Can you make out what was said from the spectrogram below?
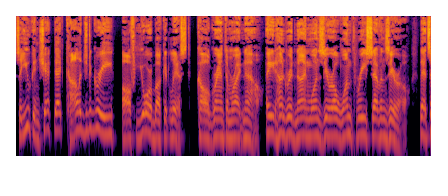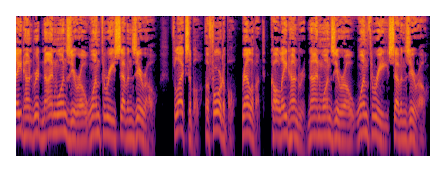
so you can check that college degree off your bucket list. Call Grantham right now, 800 910 1370. That's 800 910 1370. Flexible, affordable, relevant. Call 800 910 1370.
